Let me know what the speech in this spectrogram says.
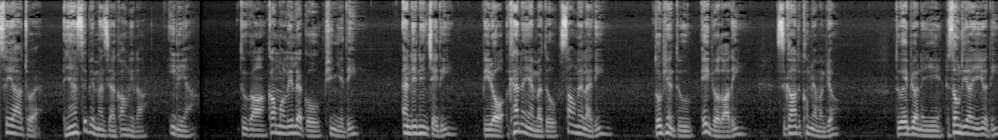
ဆရာအတွက်အရန်စစ်ပင်မှန်စရာကောင်းနေလားအီလီယာသူကကောင်းမလေးလက်ကိုဖြည့်ညစ်သည်အန်ဒီနင်းကြိတ်သည်ပြီးတော့အခန်းထဲရံဘက်သို့စောင့်လဲလိုက်သည်တို့ဖြင့်သူအိပ်ပျော်သွားသည်စကားတစ်ခုမှမပြောသူအိပ်ပျော်နေရင်တစုံတရာရေရွတ်သည်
